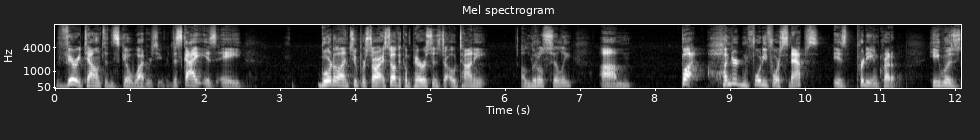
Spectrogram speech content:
Very talented and skilled wide receiver. This guy is a borderline superstar. I saw the comparisons to Ohtani, a little silly. Um, but 144 snaps is pretty incredible. He was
